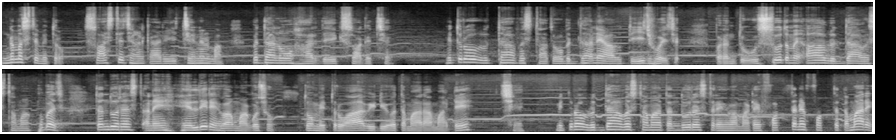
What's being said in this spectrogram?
નમસ્તે મિત્રો. સ્વાસ્થ્ય જાણકારી ચેનલમાં બધાનું હાર્દિક સ્વાગત છે. મિત્રો, વૃદ્ધાવસ્થા તો બધાને આવતી જ હોય છે. પરંતુ શું તમે આ વૃદ્ધાવસ્થામાં ખૂબ જ તંદુરસ્ત અને હેલ્ધી રહેવા માંગો છો? તો મિત્રો, આ વીડિયો તમારા માટે છે. મિત્રો, વૃદ્ધાવસ્થામાં તંદુરસ્ત રહેવા માટે ફક્ત ને ફક્ત તમારે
